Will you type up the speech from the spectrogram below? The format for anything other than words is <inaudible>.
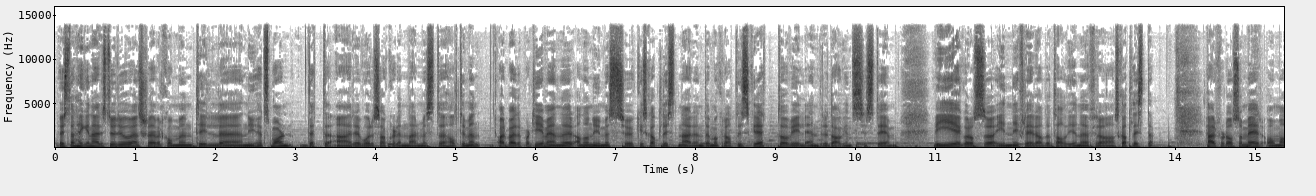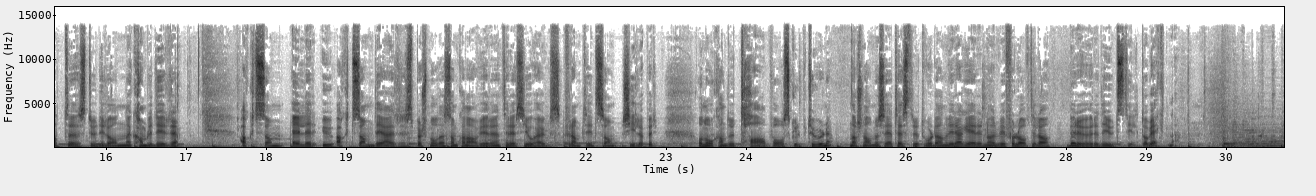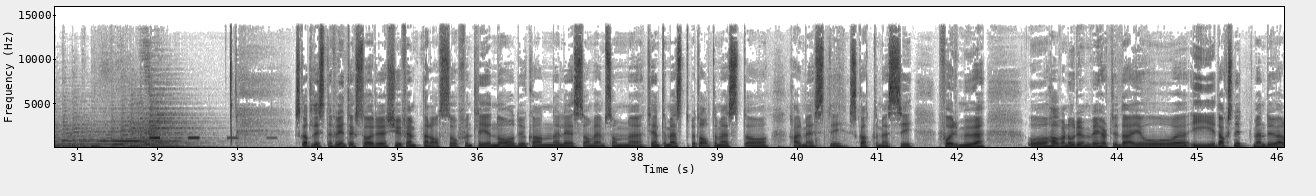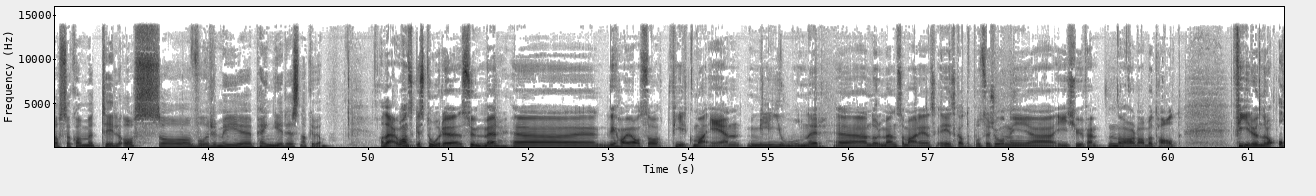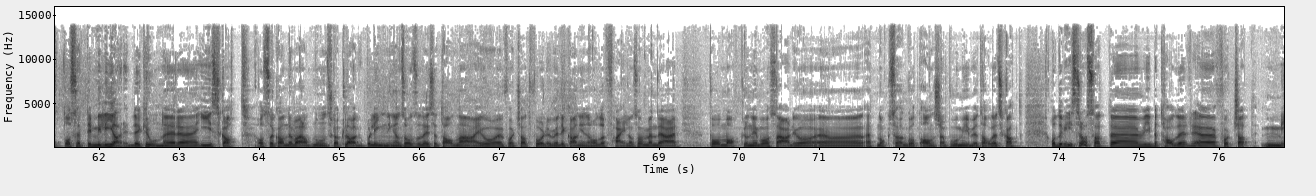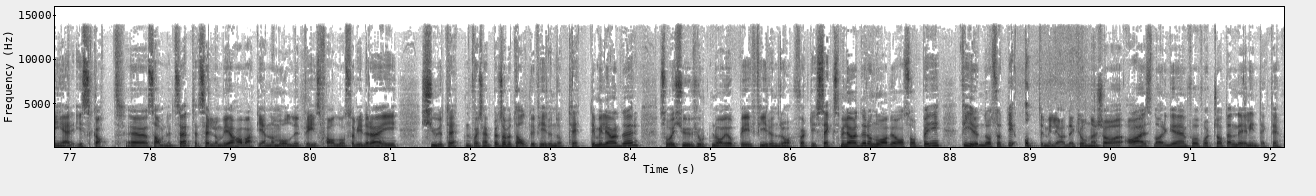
Øystein Heggen her i studio ønsker deg velkommen til eh, Nyhetsmorgen. Dette er våre saker den nærmeste halvtimen. Arbeiderpartiet mener anonyme søk i skattelistene er en demokratisk rett, og vil endre dagens system. Vi går også inn i flere av detaljene fra skattelistene. Her får du også mer om at eh, studielånene kan bli dyrere. Aktsom eller uaktsom, det er spørsmålet som kan avgjøre Therese Johaugs framtid som skiløper. Og nå kan du ta på skulpturene. Nasjonalmuseet tester ut hvordan vi reagerer når vi får lov til å berøre de utstilte objektene. Skattelistene for inntektsåret 2015 er altså offentlige nå. Du kan lese om hvem som tjente mest, betalte mest og har mest i skattemessig formue. Og Halvard Norum, vi hørte deg jo i Dagsnytt, men du er også kommet til oss. Og hvor mye penger snakker vi om? Ja, det er jo ganske store summer. Eh, vi har jo altså 4,1 millioner eh, nordmenn som er i skatteposisjon i 2015 og har da betalt 478 milliarder kroner i skatt. Og så kan det jo være at noen skal klage på ligningen, og sånn, så disse tallene er jo fortsatt foreløpig. De kan inneholde feil og sånn, men det er på makronivå så er det jo eh, et nokså godt anslag på hvor mye vi betaler i skatt. Og det viser oss at eh, vi betaler eh, fortsatt mer i skatt samlet sett, selv om vi har vært gjennom oljeprisfall osv. I 2013 f.eks. så betalte vi 430 milliarder, så i 2014 var vi oppe i 446 milliarder, og nå er vi altså oppe i 478 milliarder kroner. Så AS Norge får fortsatt en del inntekter.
